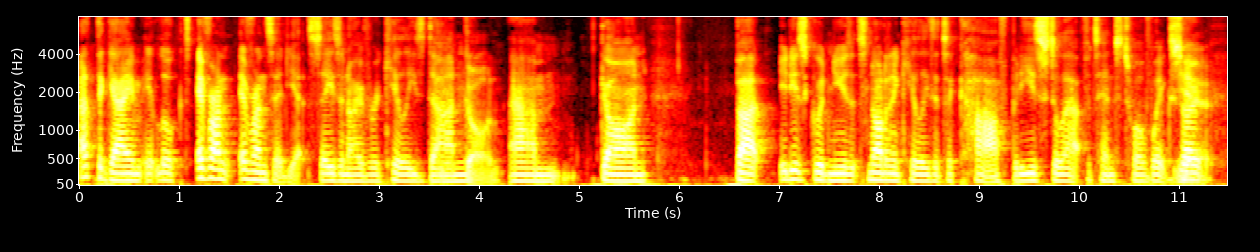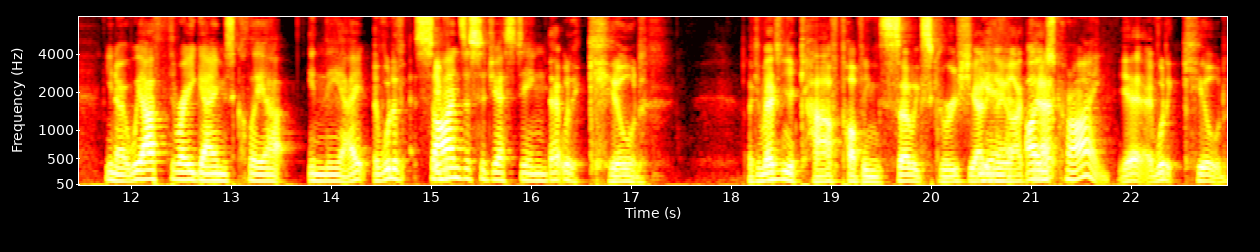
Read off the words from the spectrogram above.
at the game. It looked everyone everyone said yeah, season over, Achilles done, Gone. um, gone. But it is good news. It's not an Achilles; it's a calf. But he is still out for ten to twelve weeks. So Yeah. you know we are three games clear in the eight. It would have Signs are suggesting. that would have killed. Like imagine your calf popping so excruciatingly Yeah, like I that. I was crying. yeah, it would have killed.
